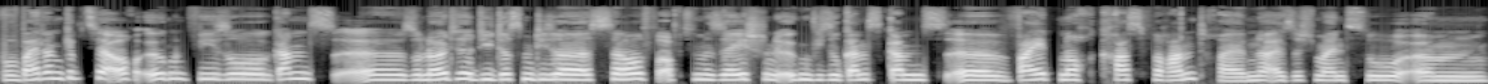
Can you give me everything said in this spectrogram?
Wobei dann gibt's ja auch irgendwie so ganz, äh, so Leute, die das mit dieser Self-Optimization irgendwie so ganz, ganz äh, weit noch krass vorantreiben. Ne? Also ich meine zu ähm,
